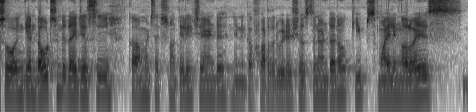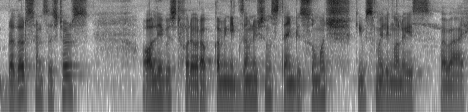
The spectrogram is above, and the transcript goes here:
సో ఇంకేం డౌట్స్ ఉంటే దయచేసి కామెంట్ సెక్షన్లో తెలియచేయండి. నేను ఇంకా ఫర్దర్ వీడియోస్ చేస్తూనే ఉంటాను. Keep smiling always brothers and sisters all the best for your upcoming examinations thank you so much keep smiling always bye bye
